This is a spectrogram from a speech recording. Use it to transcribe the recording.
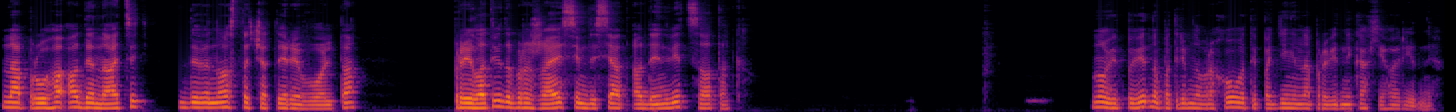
Напруга 11,94 вольта. Прилад відображає 71%. Ну, відповідно, потрібно враховувати падіння на провідниках його рідних.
